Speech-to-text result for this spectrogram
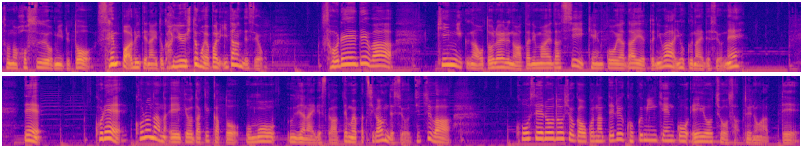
その歩数を見ると1,000歩歩いてないとかいう人もやっぱりいたんですよ。それでは筋肉が衰えるのは当たり前だし健康やダイエットには良くないですよね。でこれコロナの影響だけかと思うじゃないですか。でもやっぱ違うんですよ。実は厚生労働省が行っている国民健康栄養調査というのがあって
